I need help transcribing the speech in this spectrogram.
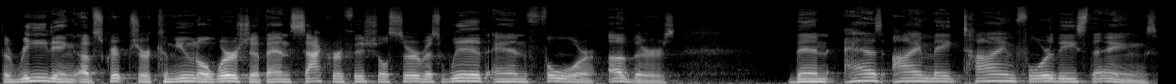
the reading of Scripture, communal worship, and sacrificial service with and for others, then as I make time for these things,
